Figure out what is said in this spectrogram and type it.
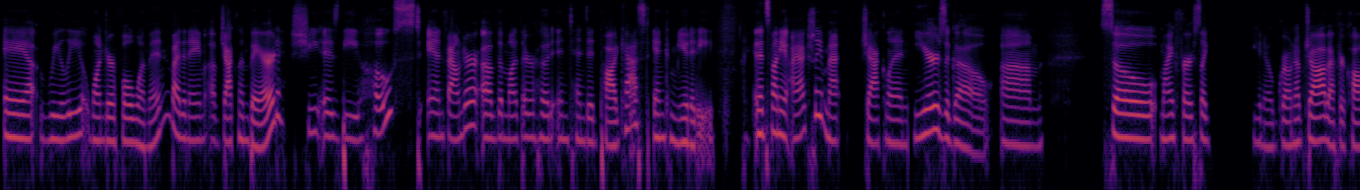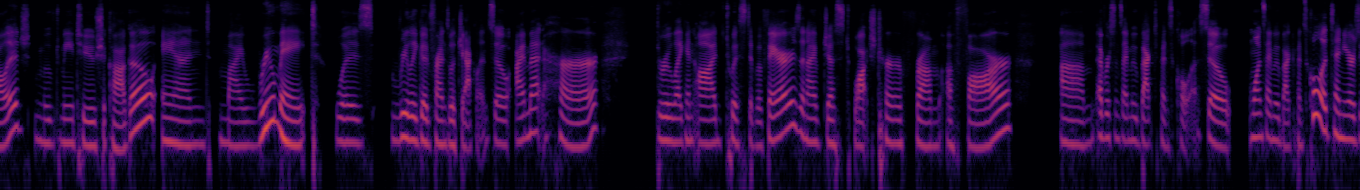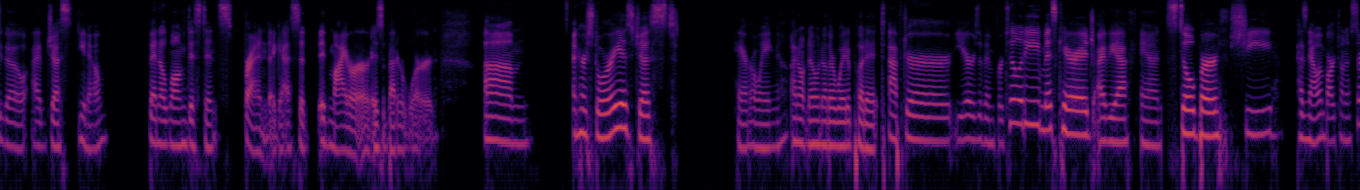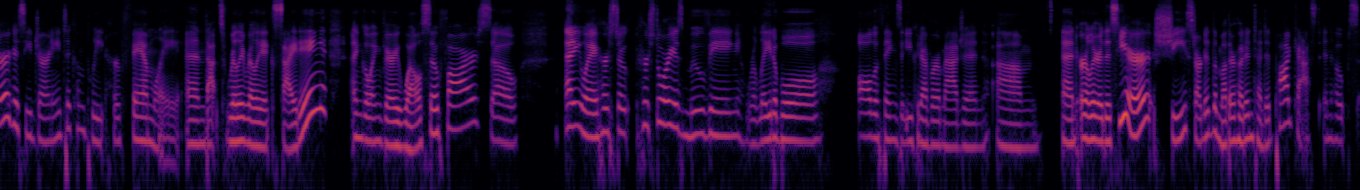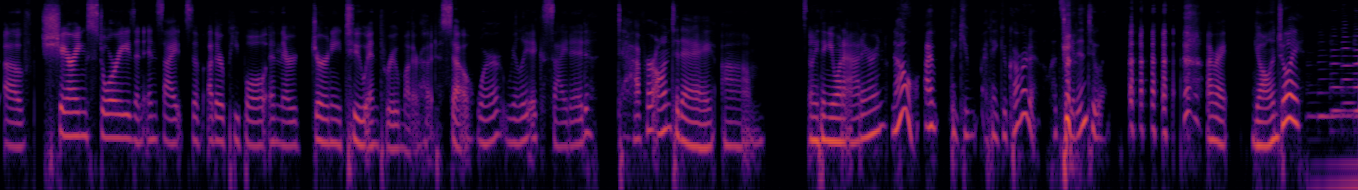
a really wonderful woman by the name of Jacqueline Baird. She is the host and founder of the Motherhood Intended podcast and community. And it's funny, I actually met Jacqueline years ago. Um, so my first like you know grown up job after college moved me to Chicago, and my roommate was really good friends with Jacqueline. So I met her through like an odd twist of affairs and I've just watched her from afar um ever since I moved back to Pensacola. So once I moved back to Pensacola 10 years ago, I've just, you know, been a long distance friend, I guess. Ad- admirer is a better word. Um and her story is just harrowing. I don't know another way to put it. After years of infertility, miscarriage, IVF, and stillbirth, she has now embarked on a surrogacy journey to complete her family. And that's really, really exciting and going very well so far. So, anyway, her, sto- her story is moving, relatable, all the things that you could ever imagine. Um, and earlier this year, she started the Motherhood Intended podcast in hopes of sharing stories and insights of other people and their journey to and through motherhood. So we're really excited to have her on today. Um, anything you want to add, Erin? No, I think you I think you covered it. Let's get into it. All right, y'all enjoy.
